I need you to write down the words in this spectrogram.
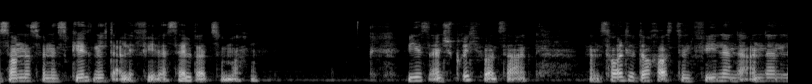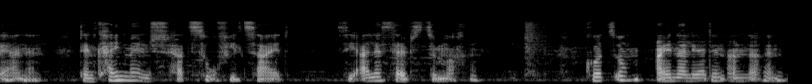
besonders wenn es gilt, nicht alle Fehler selber zu machen. Wie es ein Sprichwort sagt, man sollte doch aus den Fehlern der anderen lernen, denn kein Mensch hat so viel Zeit, sie alle selbst zu machen. Kurzum, einer lehrt den anderen.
